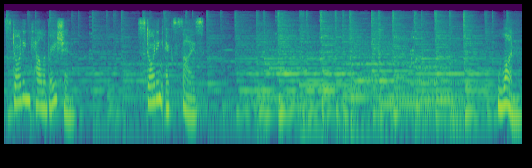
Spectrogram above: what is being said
Starting calibration. Starting exercise. One.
